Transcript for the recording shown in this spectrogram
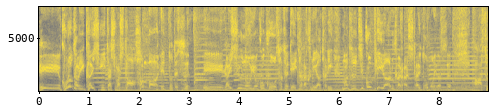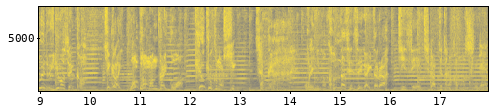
えー、この度開始いたしましたハンマーヘッドです。えー、来週の予告をさせていただくにあたりまず自己 PR からしたいと思います。あそういうのいりませんか？次回ワンパンマン第5話究極の死。そっか。俺にもこんな先生がいたら人生違ってたのかもしんねえな。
